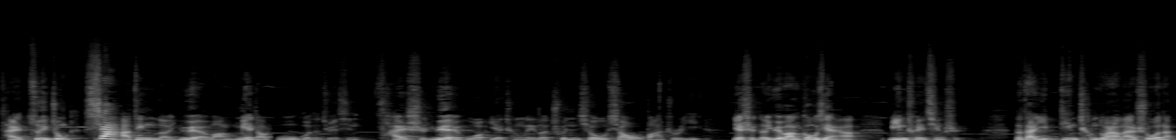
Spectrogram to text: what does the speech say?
才最终下定了越王灭掉吴国的决心，才使越国也成为了春秋小五霸之一，也使得越王勾践啊名垂青史。那在一定程度上来说呢，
